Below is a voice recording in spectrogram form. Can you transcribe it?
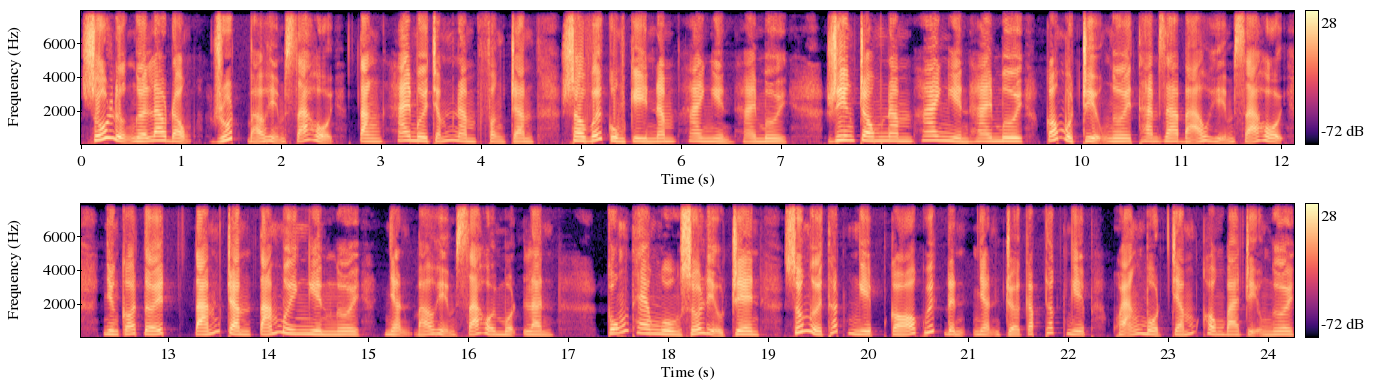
số lượng người lao động rút bảo hiểm xã hội tăng 20.5% so với cùng kỳ năm 2020. Riêng trong năm 2020 có 1 triệu người tham gia bảo hiểm xã hội, nhưng có tới 880.000 người nhận bảo hiểm xã hội một lần. Cũng theo nguồn số liệu trên, số người thất nghiệp có quyết định nhận trợ cấp thất nghiệp khoảng 1.03 triệu người,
